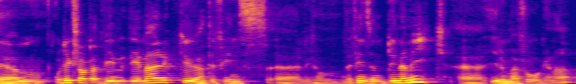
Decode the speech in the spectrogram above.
Um, och det är klart att vi, vi märker ju att det finns, uh, liksom, det finns en dynamik uh, i de här frågorna.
